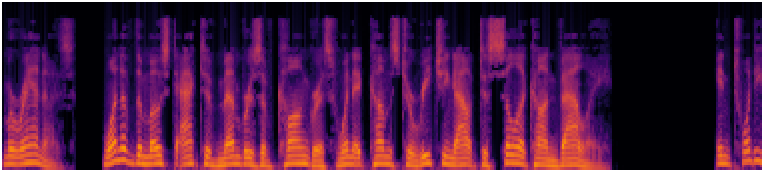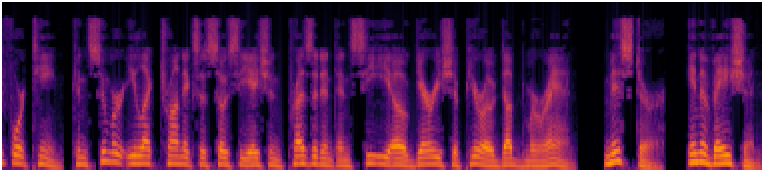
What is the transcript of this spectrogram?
Moran is one of the most active members of Congress when it comes to reaching out to Silicon Valley. In 2014, Consumer Electronics Association president and CEO Gary Shapiro dubbed Moran Mr. Innovation,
